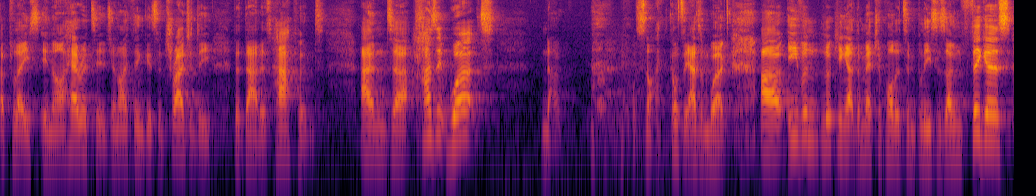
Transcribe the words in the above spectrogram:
a place in our heritage. And I think it's a tragedy that that has happened. And uh, has it worked? No. it's not, of course it hasn't worked. Uh, even looking at the Metropolitan Police's own figures,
